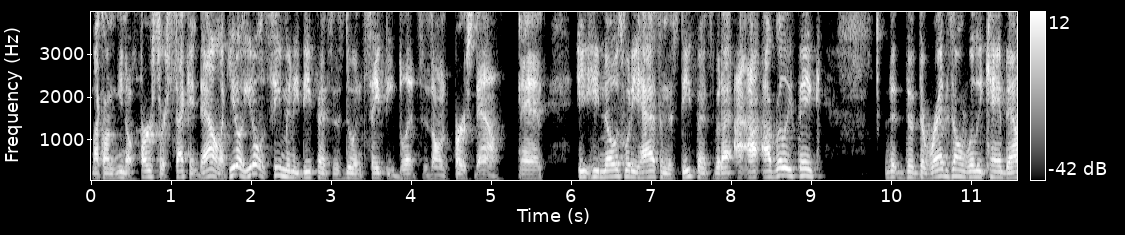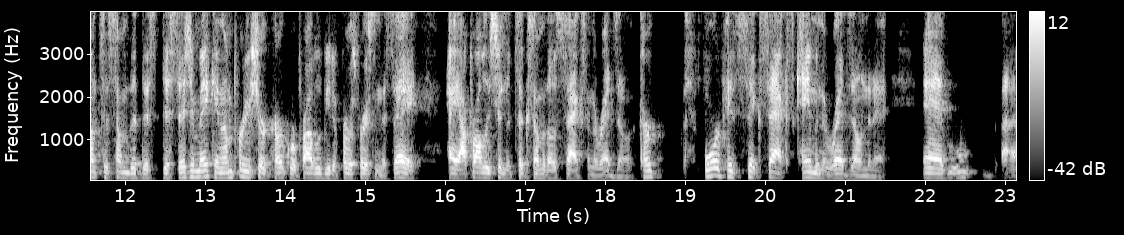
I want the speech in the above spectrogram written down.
like on you know first or second down. Like you don't you don't see many defenses doing safety blitzes on first down, and he he knows what he has in this defense. But I I, I really think. The, the, the red zone really came down to some of the this decision making. I'm pretty sure Kirk will probably be the first person to say, "Hey, I probably shouldn't have took some of those sacks in the red zone." Kirk four of his six sacks came in the red zone today. And uh,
